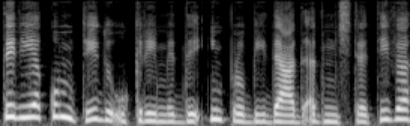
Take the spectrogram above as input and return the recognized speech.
teria cometido o crime de improbidade administrativa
